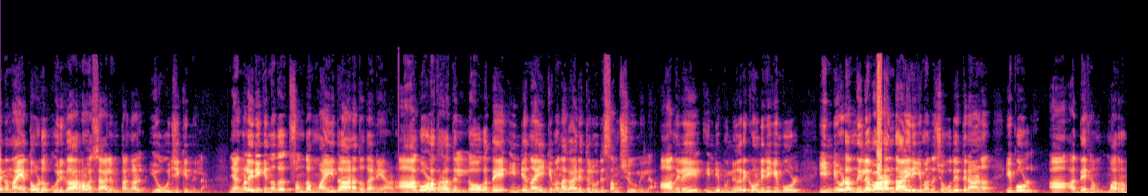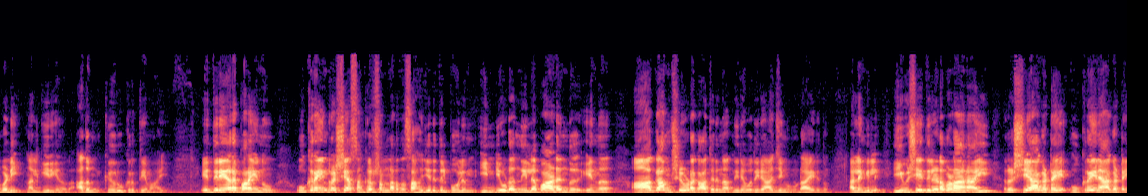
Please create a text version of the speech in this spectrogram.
എന്ന നയത്തോട് ഒരു കാരണവശാലും തങ്ങൾ യോജിക്കുന്നില്ല. ഞങ്ങൾ ഇരിക്കുന്നത് സ്വന്തം മൈതാനത്ത് തന്നെയാണ്. ആഗോളതലത്തിൽ ലോകത്തെ ഇന്ത്യ നയിക്കുമെന്ന കാര്യത്തിൽ ഒരു സംശയവുമില്ല. ആ നിലയിൽ ഇന്ത്യ മുന്നേറിക്കൊണ്ടിരിക്കുമ്പോൾ ഇന്ത്യയുടെ നിലപാട് എന്തായിരിക്കുമെന്ന ചോദ്യത്തിനാണ് ഇപ്പോൾ അദ്ദേഹം മറുപടി നൽകിയിരിക്കുന്നത്. അതും കെറു കൃത്യമായി എന്തിനേറെ പറയുന്നു? ഉക്രൈൻ റഷ്യ സംഘർഷം നടന്ന സാഹചര്യത്തിൽ പോലും ഇന്ത്യയുടെ നിലപാടെന്ത് എന്ന് ആകാംക്ഷയോടെ കാത്തിരുന്ന നിരവധി രാജ്യങ്ങളുണ്ടായിരുന്നു. അല്ലെങ്കിൽ ഈ വിഷയത്തിൽ ഇടപെടാനായി റഷ്യ ആകട്ടെ ഉക്രൈൻ ആകട്ടെ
